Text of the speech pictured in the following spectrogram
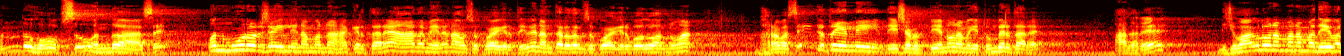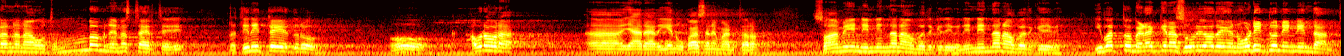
ಒಂದು ಹೋಪ್ಸು, ಒಂದು ಆಸೆ. ಒಂದು ಮೂರು ವರ್ಷ ಇಲ್ಲಿ ನಮ್ಮನ್ನು ಹಾಕಿರ್ತಾರೆ, ಆದ ಮೇಲೆ ನಾವು ಸುಖವಾಗಿರ್ತೀವಿ, ನಂತರದಲ್ಲಿ ಸುಖವಾಗಿರ್ಬೋದು ಅನ್ನುವ ಭರವಸೆ ಜೊತೆಯಲ್ಲಿ ದೇಶಭಕ್ತಿಯನ್ನು ನಮಗೆ ತುಂಬಿರ್ತಾರೆ. ಆದರೆ ನಿಜವಾಗಲೂ ನಮ್ಮ ನಮ್ಮ ದೇವರನ್ನು ನಾವು ತುಂಬ ನೆನೆಸ್ತಾ ಇರ್ತೇವೆ. ಪ್ರತಿನಿತ್ಯ ಎದುರು, ಓ, ಅವರವರ ಯಾರ್ಯಾರು ಏನು ಉಪಾಸನೆ ಮಾಡ್ತಾರೋ, ಸ್ವಾಮಿ, ನಿನ್ನಿಂದ ನಾವು ಬದುಕಿದ್ದೀವಿ, ನಿನ್ನಿಂದ ನಾವು ಬದುಕಿದ್ದೀವಿ. ಇವತ್ತು ಬೆಳಗ್ಗಿನ ಸೂರ್ಯೋದಯ ನೋಡಿದ್ದು ನಿನ್ನಿಂದ ಅಂತ.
